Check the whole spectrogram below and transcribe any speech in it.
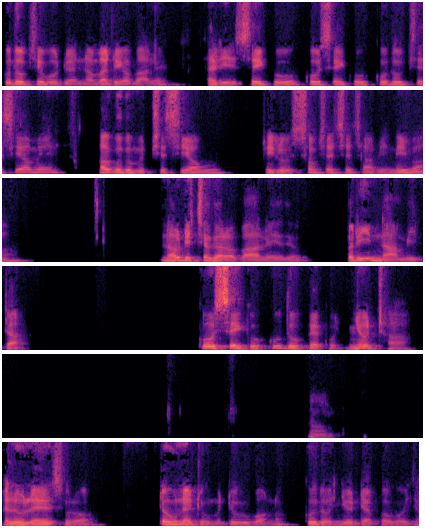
ကုသိုလ်ဖြစ်ဖို့အတွက်နံပါတ်1ကပါလဲအဲ့ဒီစိတ်ကိုကိုယ်စိတ်ကိုကုသိုလ်ဖြစ်စေရမယ်အကုသိုလ်မဖြစ်စေရဘူးဒီလိုဆုံးဖြတ်ချက်ချပြီးနေပါနောက်တစ်ချက်ကတော့ပါလဲဆိုပရိနာမိတကိုယ်စိတ်ကိုကုသိုလ်ဘက်ကိုညွတ်ထားဟုတ်ဘယ်လိုလဲဆိုတော့ တုံးနဲ့တူမတူဘူးပေါ့နော်ကုသိုလ်ညွတ်တဲ့ပုဂ္ဂိုလ်ကြ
